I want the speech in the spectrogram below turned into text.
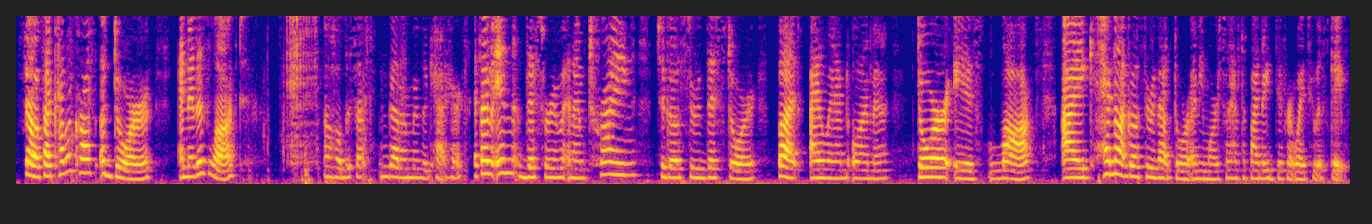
so if I come across a door and it is locked, I'll hold this up. I've got to remove the cat hair. If I'm in this room and I'm trying to go through this door, but I land on a door is locked, I cannot go through that door anymore, so I have to find a different way to escape.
